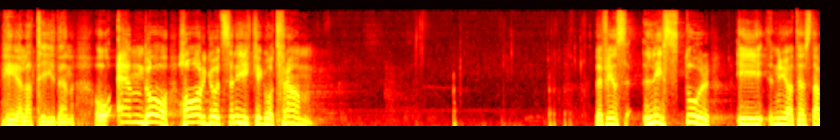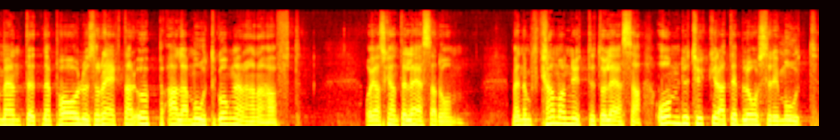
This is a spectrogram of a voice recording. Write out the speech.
hela tiden. Och ändå har Guds rike gått fram. Det finns listor i Nya Testamentet när Paulus räknar upp alla motgångar han har haft. Och jag ska inte läsa dem, men de kan vara nyttigt att läsa. Om du tycker att det blåser emot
